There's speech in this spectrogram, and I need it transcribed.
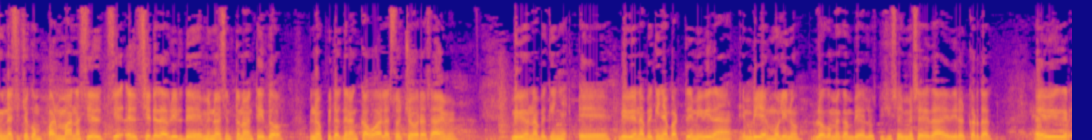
Ignacio Chacón Palma, nací el, 7 de abril de 1992 en el hospital de Rancagua a las 8 horas AM. Viví una pequeña, eh, viví una pequeña parte de mi vida en Villa El Molino. Luego me cambié a los 16 meses de edad a vivir al Cardal. Ahí viví,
